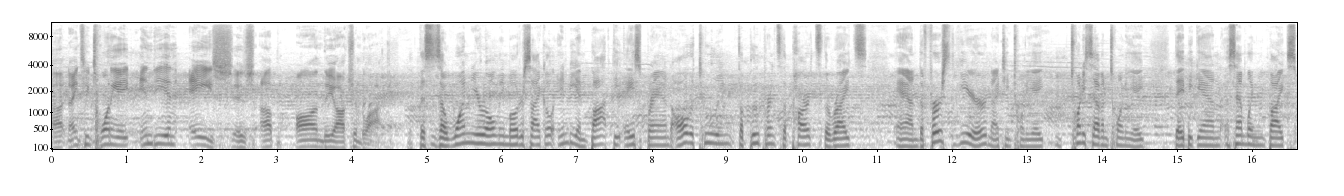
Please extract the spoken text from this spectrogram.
Uh, 1928 Indian Ace is up on the auction block. This is a one-year-only motorcycle. Indian bought the Ace brand, all the tooling, the blueprints, the parts, the rights, and the first year, 1928, 27, 28, they began assembling bikes.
